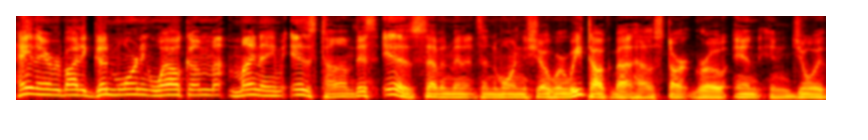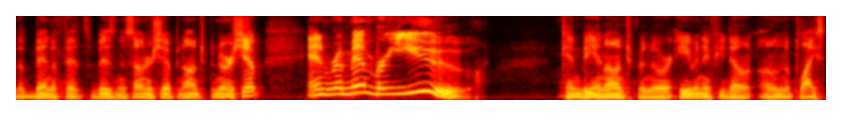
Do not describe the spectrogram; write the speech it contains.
Hey there, everybody. Good morning. Welcome. My name is Tom. This is 7 Minutes in the Morning, the show where we talk about how to start, grow, and enjoy the benefits of business ownership and entrepreneurship. And remember, you can be an entrepreneur even if you don't own the place.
